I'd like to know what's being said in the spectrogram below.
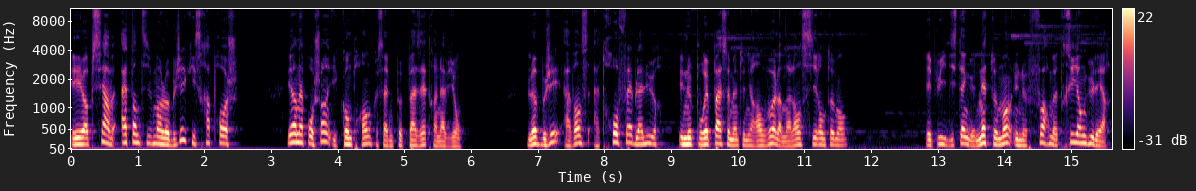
et observe attentivement l'objet qui se rapproche. Et en approchant, il comprend que ça ne peut pas être un avion. L'objet avance à trop faible allure Il ne pourrait pas se maintenir en vol en allant si lentement. Et puis il distingue nettement une forme triangulaire.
